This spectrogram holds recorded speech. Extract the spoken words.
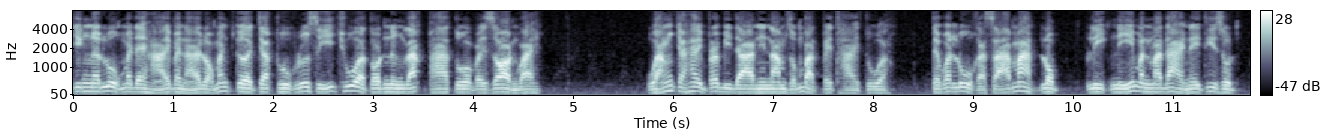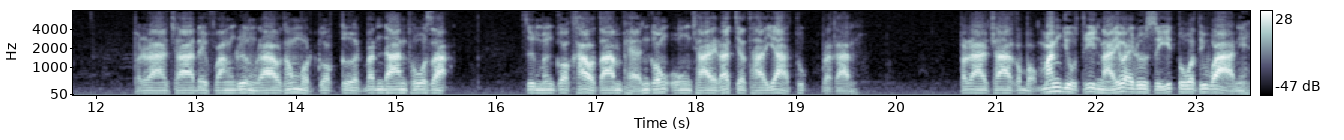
จริงนะลูกไม่ได้หายไปไหนหรอกมันเกิดจากถูกฤาษีชั่วตนหนึ่งลักพาตัวไปซ่อนไว้ หวังจะให้พระบิดานี่นำสมบัติไปถ่ายตัว แต่ว่าลูกสามารถหลบหลีกหนีมันมาได้ในที่สุด พระราชาได้ฟังเรื่องราวทั้งหมดก็เกิดบันดาลโทสะ ซึ่งมันก็เข้าตามแผนขององค์ชายรัชทายาททุกประการ พระราชาก็บอกมันอยู่ที่ไหนวะฤาษีตัวที่ว่าเนี่ย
